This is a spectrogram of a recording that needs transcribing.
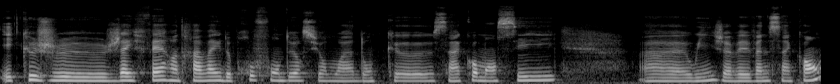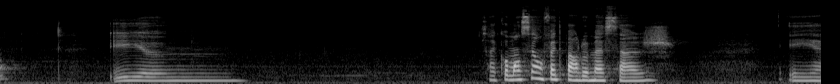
et que j'aille faire un travail de profondeur sur moi. Donc, euh, ça a commencé, oui, j'avais 25 ans. Et ça a commencé en fait par le massage. Et euh,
